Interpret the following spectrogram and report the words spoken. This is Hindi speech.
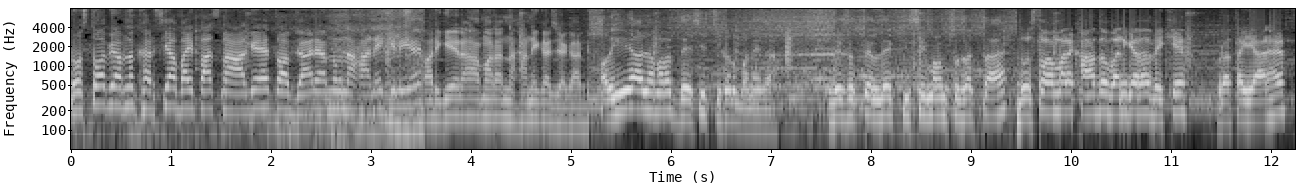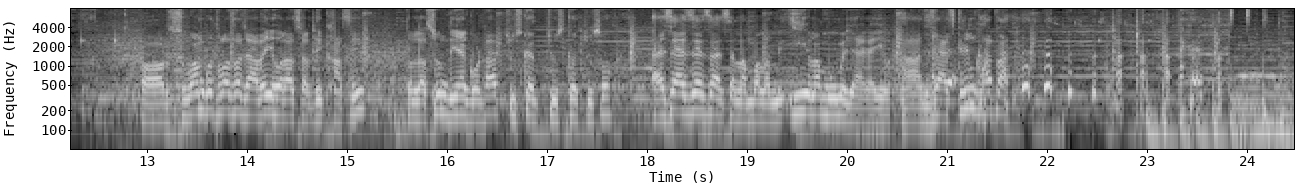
दोस्तों अभी हम लोग खरसिया बाईपास में आ गए हैं तो अब जा रहे हैं हम लोग नहाने के लिए। और ये रहा हमारा नहाने का जगह। और ये आज हमारा देसी चिकन बनेगा। देख सकते हैं लेग पीस से मालूम चल सकता है। दोस्तों हमारा खाना तो बन गया था देखिए पूरा तैयार है। और सुबह को थोड़ा सा ज़्यादा ही हो रहा है सर्दी खांसी तो लहसुन दिए गोटा चूस कर चूस कर चूसो। ऐसे ऐसे ऐसे ऐसे लंबा लंबी ई वाला मुँह में जाएगा ये। हाँ जैसे आइसक्रीम खाता है।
